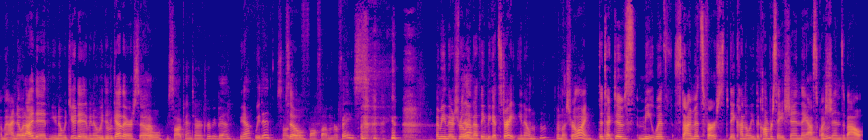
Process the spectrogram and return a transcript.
I mean, I know what I did. You know what you did. We know what we did together. Mm-hmm. Yeah, So, we saw a Pantera tribute band. yeah, we did. Saw a So, girl fall flat on her face. I mean, there's really Yeah. Mm-hmm. nothing to get straight, you know, unless you're lying. Detectives meet with Steinmetz first. They kind of lead the conversation. They Mm-hmm. ask questions about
